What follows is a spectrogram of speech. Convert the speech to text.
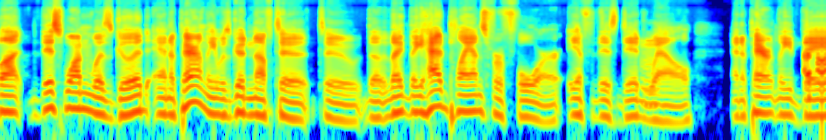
but this one was good, and apparently it was good enough to to the like they had plans for four if this did Hmm. well, and apparently I thought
